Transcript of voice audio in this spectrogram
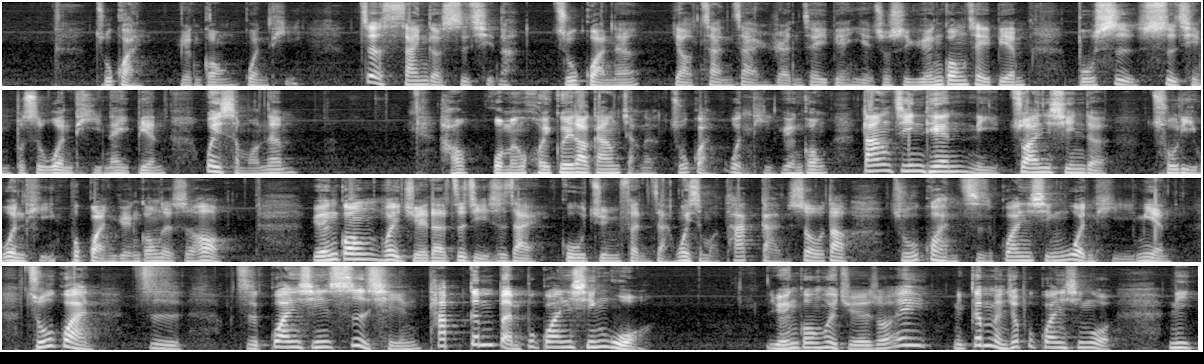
主管员工问题。这三个事情啊，主管呢要站在人这边，也就是员工这边，不是事情，不是问题那边。为什么呢？好，我们回归到刚刚讲的主管问题，员工。当今天你专心的处理问题，不管员工的时候，员工会觉得自己是在孤军奋战。为什么？他感受到主管只关心问题一面，主管只只关心事情，他根本不关心我。员工会觉得说：“哎，你根本就不关心我，你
